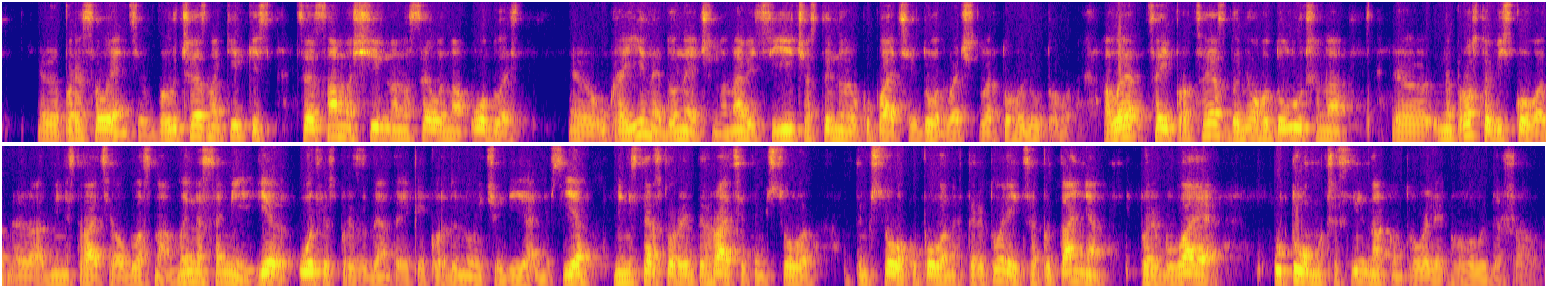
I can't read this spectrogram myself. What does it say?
переселенців, величезна кількість це сама щільна населена область е, України, Донеччина, навіть з її частиною окупації до 24 лютого. Але цей процес до нього долучена е, не просто військова е, адміністрація обласна. Ми не самі. Є офіс президента, який координує цю діяльність. Є Міністерство реінтеграції тимчасово тимчасово окупованих територій. Це питання перебуває у тому числі на контролі голови держави.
